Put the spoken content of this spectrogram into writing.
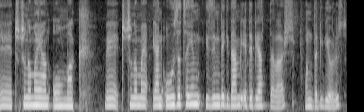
e, tutunamayan olmak ve tutunama yani Oğuz Atay'ın izinde giden bir edebiyat da var. Onu da biliyoruz.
